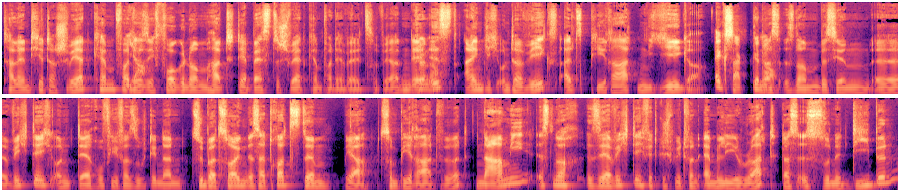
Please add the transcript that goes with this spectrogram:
talentierter Schwertkämpfer, Ja. der sich vorgenommen hat, der beste Schwertkämpfer der Welt zu werden. Der Genau. ist eigentlich unterwegs als Piratenjäger. Exakt, genau. Das ist noch ein bisschen äh, wichtig und der Ruffy versucht ihn dann zu überzeugen, dass er trotzdem ja zum Pirat wird. Nami ist noch sehr wichtig, wird gespielt von Emily Rudd. Das ist so eine Diebin,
